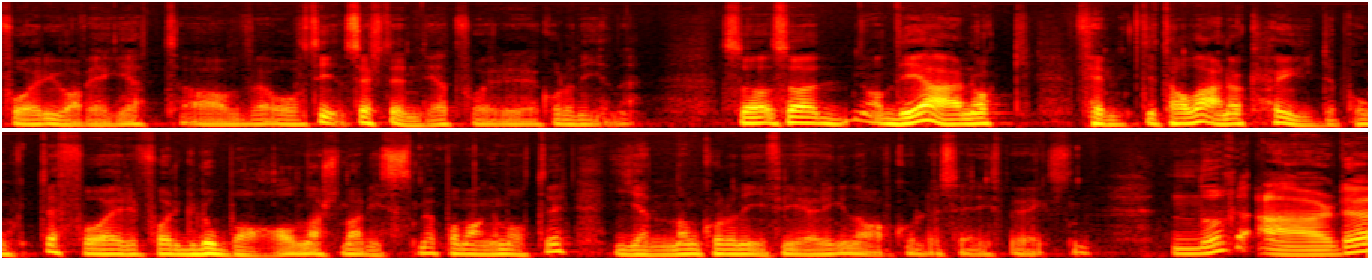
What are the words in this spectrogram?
for uavhengighet av, og selvstendighet for koloniene. Så, så det er nok 50-tallet er nok høydepunktet for, for, global nasjonalisme på mange måter gjennom kolonifrigjøringen og avkoloniseringsbevegelsen. Når er det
